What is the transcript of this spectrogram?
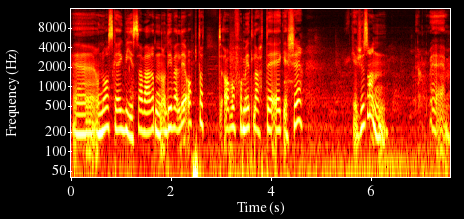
Eh, og nå skal jeg vise verden. Og de er veldig opptatt av å formidle at jeg ikke Jeg er ikke sånn eh,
